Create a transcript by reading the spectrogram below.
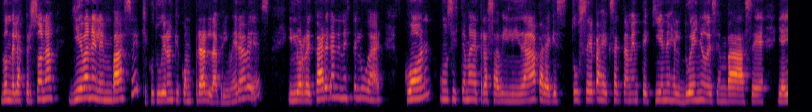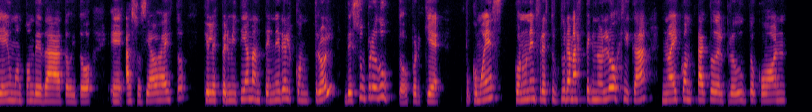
donde las personas llevan el envase que tuvieron que comprar la primera vez y lo recargan en este lugar con un sistema de trazabilidad para que tú sepas exactamente quién es el dueño de ese envase y ahí hay un montón de datos y todo eh, asociados a esto que les permitía mantener el control de su producto, porque como es con una infraestructura más tecnológica, no hay contacto del producto con,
